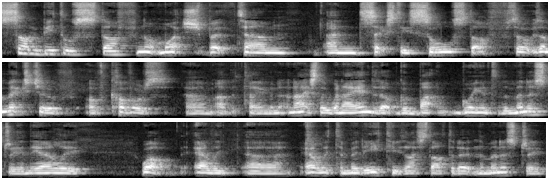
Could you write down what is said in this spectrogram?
some Beatles stuff, not much, but um, and 60s soul stuff. So it was a mixture of, of covers um, at the time. And, and actually, when I ended up going back, going into the ministry in the early, well, early uh, early to mid 80s, I started out in the ministry,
